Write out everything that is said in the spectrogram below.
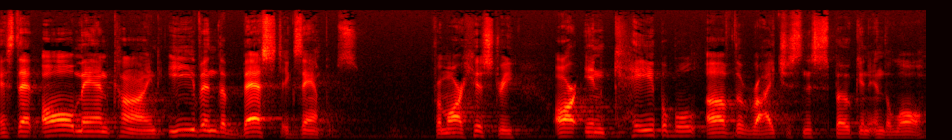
it's that all mankind, even the best examples from our history, are incapable of the righteousness spoken in the law.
